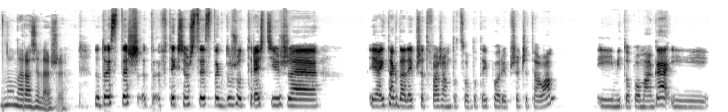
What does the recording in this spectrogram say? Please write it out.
no na razie leży. No to jest też, w tej książce jest tak dużo treści, że ja i tak dalej przetwarzam to, co do tej pory przeczytałam i mi to pomaga i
